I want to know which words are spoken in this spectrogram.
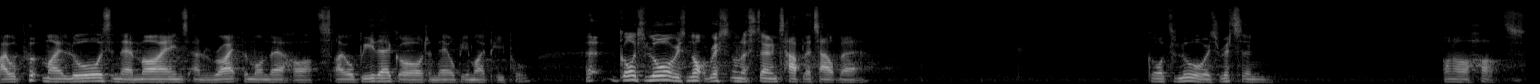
I will put my laws in their minds and write them on their hearts. I will be their God, and they will be my people. Uh, God's law is not written on a stone tablet out there. God's law is written on our hearts.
